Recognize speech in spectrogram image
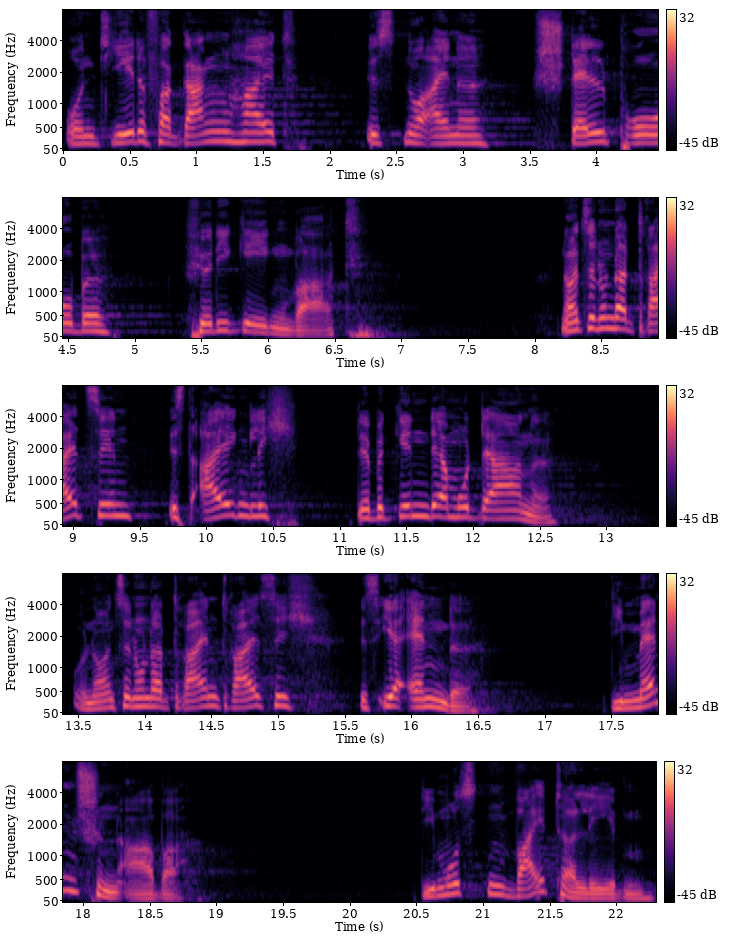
und jede Vergangenheit ist nur eine Stellprobe für die Gegenwart. 1913 ist eigentlich der Beginn der Moderne und 1933 ist ihr Ende. Die Menschen aber, die mussten weiterleben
